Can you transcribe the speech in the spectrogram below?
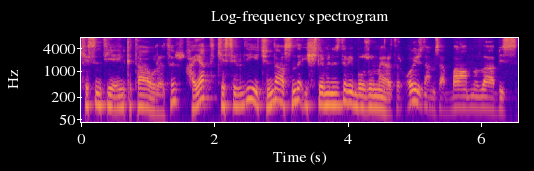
kesintiye, inkıtağa uğratır. Hayat kesildiği için de aslında işleminizde bir bozulma yaratır. O yüzden mesela bağımlılığa biz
